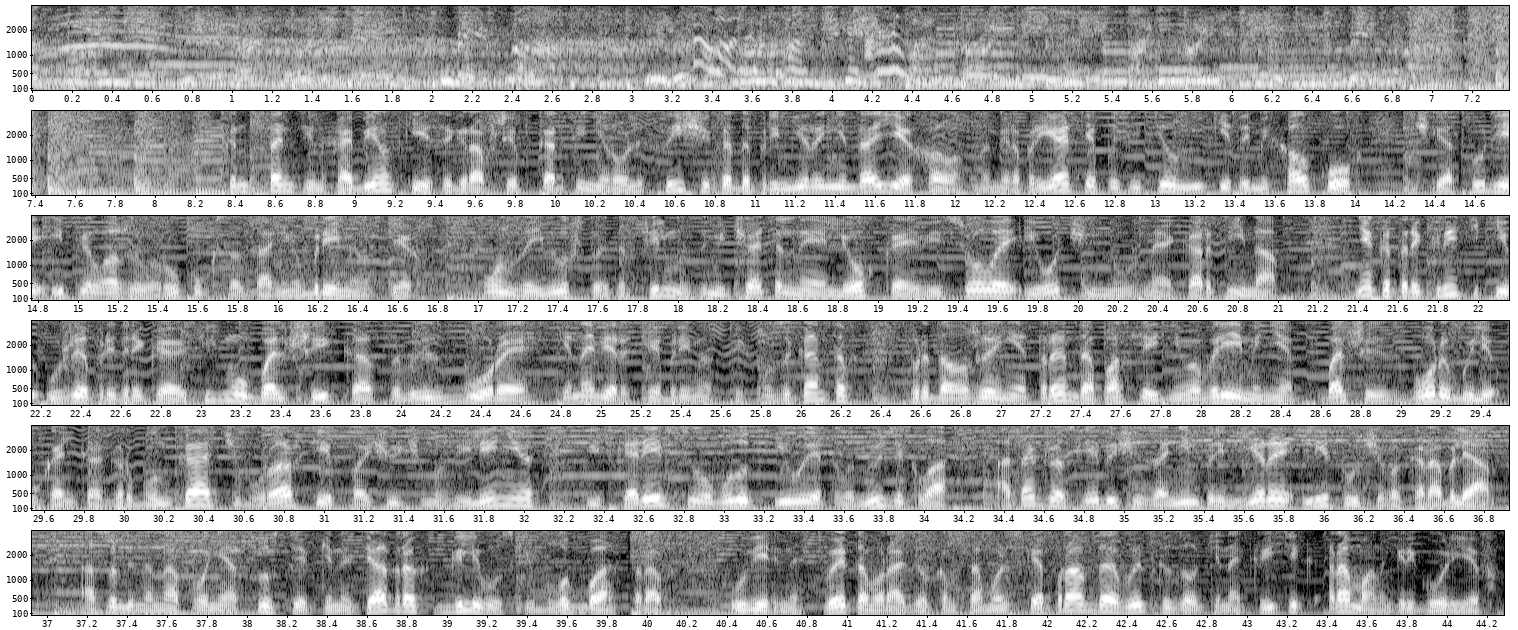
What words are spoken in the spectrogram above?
Константин Хабенский, сыгравший в картине роль сыщика, до премьеры не доехал. На мероприятие посетил Никита Михалков, чья студия и приложил руку к созданию «Бременских». Он заявил, что этот фильм замечательная, легкая, веселая и очень нужная картина. Некоторые критики уже предрекают фильму большие кассовые сборы. Киноверсия «Бременских музыкантов» — продолжение тренда последнего времени. Большие сборы были у «Конька-горбунка», «Чебурашки», «По щучьему велению» и, скорее всего, будут и у этого мюзикла, а также следующей за ним премьеры «Летучего корабля». Особенно на фоне отсутствия в кинотеатрах голливудских блокбастеров. Уверенность в этом радио «Комсомольская правда» высказал кинокритик Роман Григорьев.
